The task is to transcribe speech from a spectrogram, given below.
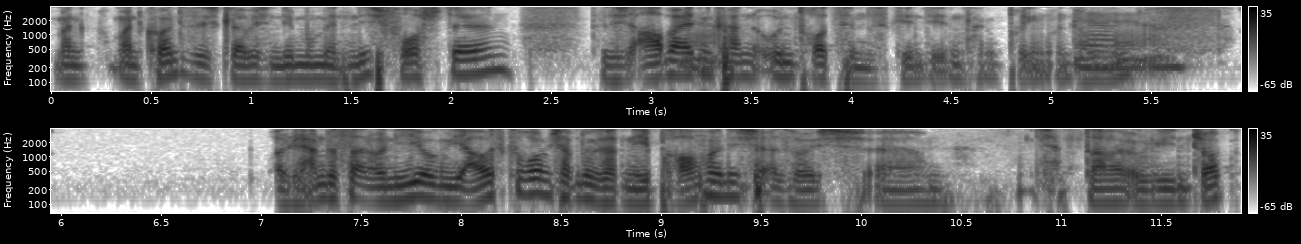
man, man konnte sich, glaube ich, in dem Moment nicht vorstellen, dass ich arbeiten ja. kann und trotzdem das Kind jeden Tag bringen und holen. Ja, und wir haben das dann auch nie irgendwie ausgeräumt. Ich habe nur gesagt, nee, brauchen wir nicht. Also ich, äh, ich habe da irgendwie einen Job.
